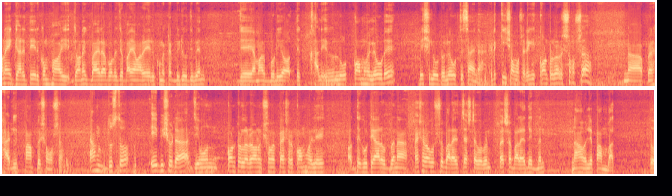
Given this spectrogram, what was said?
অনেক গাড়িতে এরকম হয় যে অনেক ভাইরা বলে যে, ভাই, আমার এরকম একটা ভিডিও দিবেন যে আমার বডি অর্ধেক খালি লোড কম হলে উড়ে, বেশি লোড হলে উঠতে চায় না। এটা কি সমস্যা? এটা কি কন্ট্রোলারের সমস্যা? না, আপনার হাইড্রোলিক পাম্পের সমস্যা? এখন দোস্ত, এই বিষয়টা যেমন কন্ট্রোলারে অনেক সময় প্রেশার কম হলে অর্ধেক উঠে আর উঠবে না। প্রেশার অবশ্যই বাড়ায় চেষ্টা করবেন প্রেশার বাড়ায় দেখবেন, না হলে পাম্প বাদ। তো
